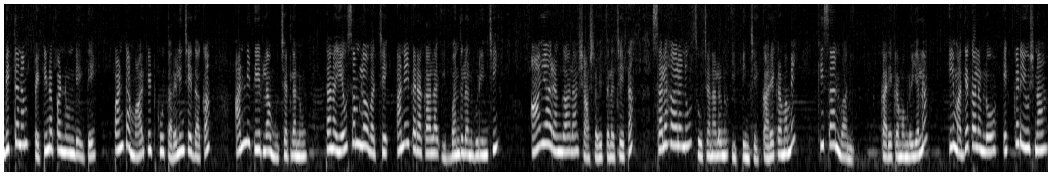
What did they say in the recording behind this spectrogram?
విత్తనం పెట్టినప్పటి నుండి అయితే పంట మార్కెట్కు తరలించేదాకా అన్ని తీర్ల ముచ్చట్లను తన వ్యవసంలో వచ్చే అనేక రకాల ఇబ్బందులను గురించి ఆయా రంగాల శాస్త్రవేత్తల చేత సలహాలను సూచనలను ఇప్పించే కార్యక్రమమే కిసాన్ వాణి. కార్యక్రమంలో ఎలా? ఈ మధ్యకాలంలో ఎక్కడ చూసినా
